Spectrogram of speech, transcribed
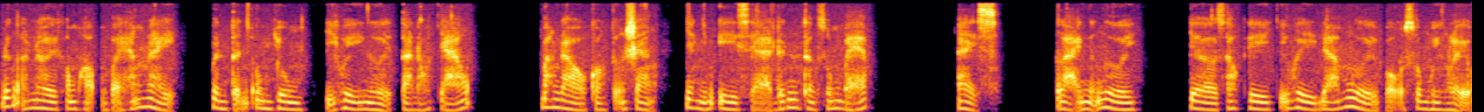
đứng ở nơi không hợp với hắn này, bình tĩnh ung dung, chỉ huy người ta nấu cháo. Ban đầu còn tưởng rằng Giang nhiễm y sẽ đến thân xuống bếp. Ace, lại những người, chờ sau khi chỉ huy đám người bổ sung nguyên liệu,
